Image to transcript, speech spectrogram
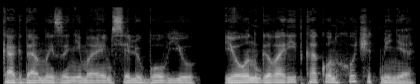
Когда мы занимаемся любовью, и он говорит, как он хочет меня,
